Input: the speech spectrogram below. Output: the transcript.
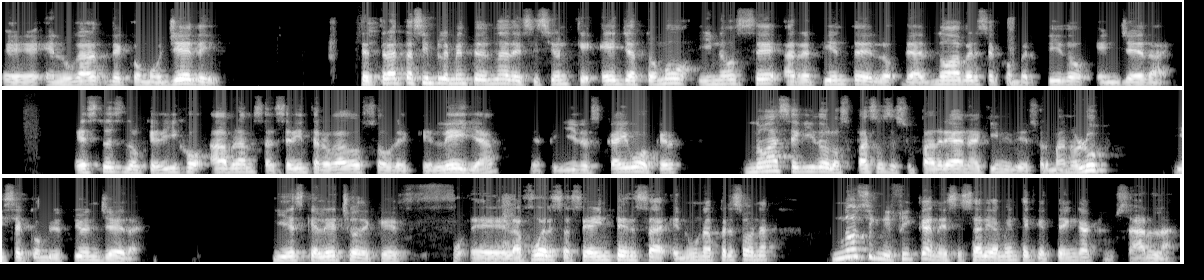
eh, en lugar de como Jedi. Se trata simplemente de una decisión que ella tomó y no se arrepiente de, lo- de no haberse convertido en Jedi. Esto es lo que dijo Abrams al ser interrogado sobre que Leia, de apellido Skywalker, no ha seguido los pasos de su padre Anakin y de su hermano Luke y se convirtió en Jedi. Y es que el hecho de que eh, la fuerza sea intensa en una persona no significa necesariamente que tenga que usarla.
